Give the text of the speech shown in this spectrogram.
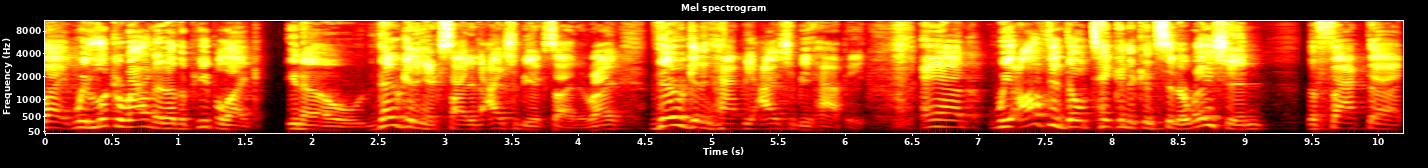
Like we look around at other people like, you know, they're getting excited, I should be excited, right? They're getting happy, I should be happy. And we often don't take into consideration the fact that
